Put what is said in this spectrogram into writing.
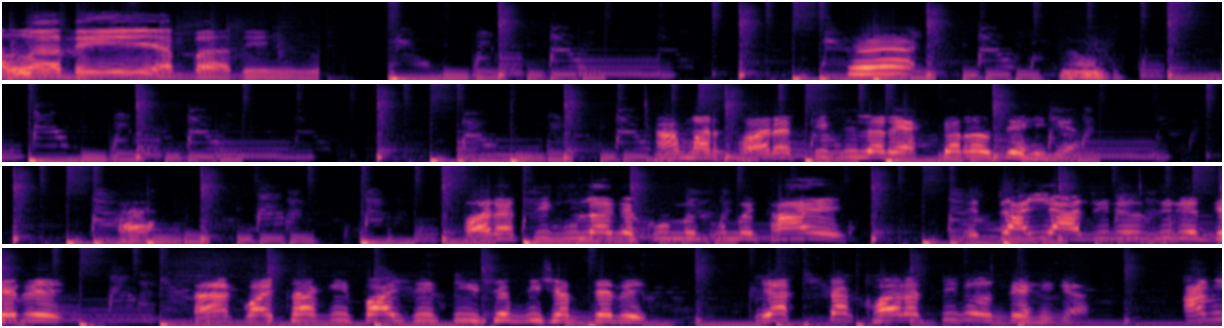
আল্লাহ দে আব্বা দে। আমার খরাচি গুলার একটারও দেখি না। হ্যাঁ? খরাচি গুলা যে কুমে কুমে খায় এটা আজিরে উজিরে দেবে। হ্যাঁ পয়সা কি পাইছে কি হিসেব দেবে। একটা খরাচিরও দেখি না। আমি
